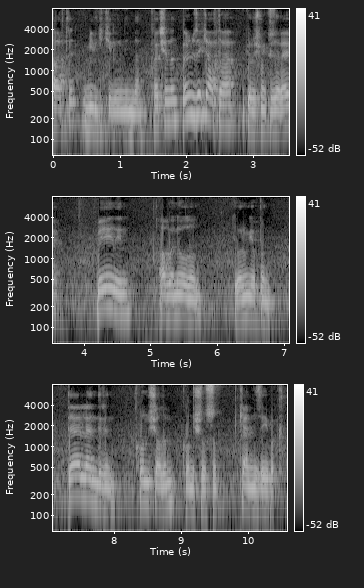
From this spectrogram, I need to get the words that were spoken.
artı bilgi kirliliğinden kaçının. Önümüzdeki hafta görüşmek üzere. Beğenin, abone olun, yorum yapın, değerlendirin, konuşalım, konuşulsun. Kendinize iyi bakın.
